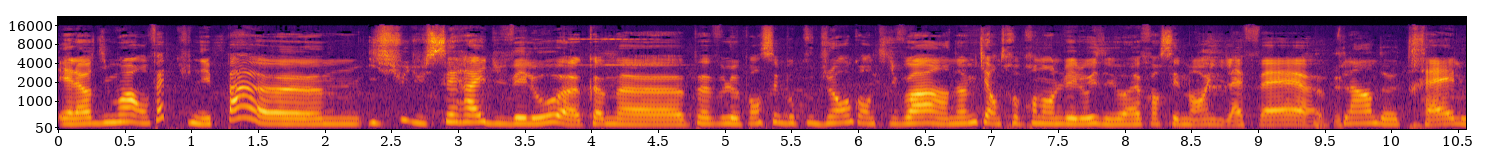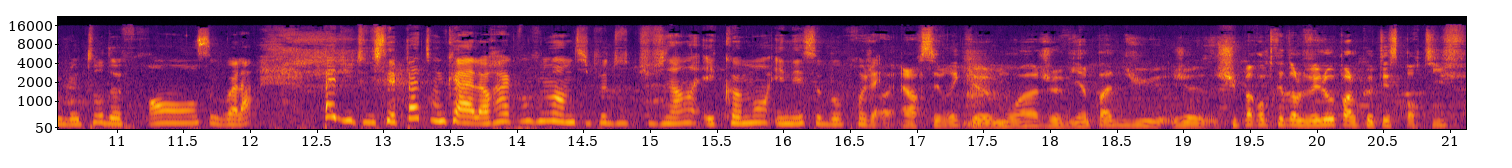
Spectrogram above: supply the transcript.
Et alors dis-moi, en fait, tu n'es pas euh, issu du sérail du vélo, euh, comme euh, peuvent le penser beaucoup de gens quand ils voient un homme qui entreprend dans le vélo, ils disent ouais forcément il a fait plein de trails ou le Tour de France ou voilà. Pas du tout, c'est pas ton cas. Alors raconte-nous un petit peu d'où tu viens et comment est né ce beau projet. Alors c'est vrai que moi je viens pas du, je, je suis pas rentré dans le vélo par le côté sportif.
